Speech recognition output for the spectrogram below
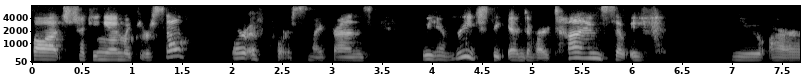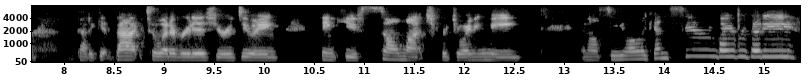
thoughts, checking in with yourself. Or, of course, my friends, we have reached the end of our time. So, if you are got to get back to whatever it is you're doing, Thank you so much for joining me. And I'll see you all again soon. Bye, everybody.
